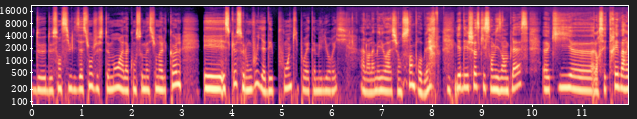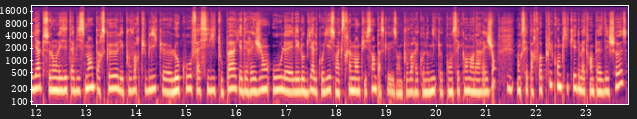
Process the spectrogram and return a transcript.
de, sensibilisation justement à la consommation d'alcool? Et est-ce que selon vous, il y a des points qui pourraient être améliorés? Alors l'amélioration sans problème. il y a des choses qui sont mises en place qui, alors c'est très variable selon les établissements parce que les pouvoirs publics locaux facilitent ou pas. Il y a des régions où les, les lobbies alcooliers sont extrêmement puissants parce qu'ils ont un pouvoir économique conséquent dans la région. Mm. Donc c'est parfois plus compliqué de mettre en place des choses.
